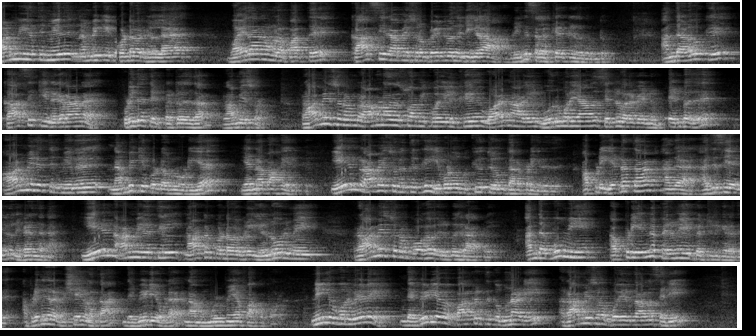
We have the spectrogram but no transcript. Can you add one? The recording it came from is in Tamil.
ஆன்மீகத்தின் மீது நம்பிக்கை கொண்டவர்கள்ல வயதானவங்களை பார்த்து காசி ராமேஸ்வரம் போயிட்டு வந்துட்டீங்களா? அப்படின்னு சிலர் கேட்கிறது உண்டு. அந்த அளவுக்கு காசிக்கு நிகரான புனிதத்தை பெற்றதுதான் ராமேஸ்வரம். ராமேஸ்வரம் ராமநாத சுவாமி கோயிலுக்கு வாழ்நாளில் ஒரு முறையாவது சென்று வர வேண்டும் என்பது ஆன்மீகத்தின் மீது நம்பிக்கை கொண்டவர்களுடைய எண்ணமாக இருக்கு. ஏன் ராமேஸ்வரத்துக்கு இவ்வளவு முக்கியத்துவம் தரப்படுகிறது? அப்படி என்னத்தான் அங்க அதிசயங்கள் நிகழ்ந்தன. ஏன் ஆன்மீகத்தில் நாட்டம் கொண்டவர்கள் எல்லோருமே ராமேஸ்வரம் போக விரும்புகிறார்கள்? அந்த பூமி அப்படி என்ன பெருமையை பெற்றிருக்கிறது? அப்படிங்கிற விஷயங்களை தான் இந்த வீடியோவில் நாம் முழுமையாக பார்க்க போகிறோம் நீங்கள் ஒருவேளை இந்த வீடியோவை பார்க்கறதுக்கு முன்னாடி ராமேஸ்வரம் போயிருந்தாலும் சரி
